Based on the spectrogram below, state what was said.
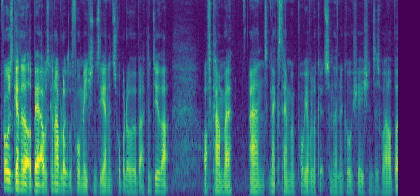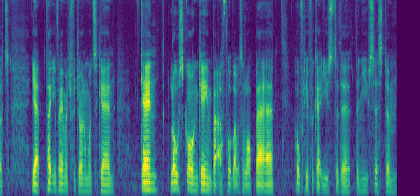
froze again a little bit. I was going to have a look at the formations again and swap it over, but I can do that off camera. And next time we'll probably have a look at some of the negotiations as well. But yeah, thank you very much for joining once again. Again, low scoring game, but I thought that was a lot better. Hopefully if we get used to the, the new system,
